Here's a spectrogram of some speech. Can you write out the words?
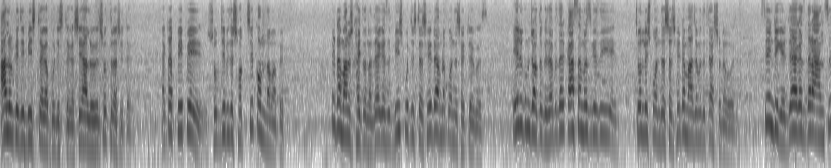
আলুর কেজি বিশ টাকা, পঁচিশ টাকা, সেই আলু সত্তর, আশি টাকা। একটা পেঁপে সবজি ভিতরে সবচেয়ে কম দামা পেঁপে। এটা মানুষ খাইতো না। দেখা গেছে বিশ, পঁচিশ টাকা, সেটা আমরা পঞ্চাশ, ষাট টাকা করেছি। এরকম যত কিছু আপনাদের কাঁচামরিচ কেজি চল্লিশ, পঞ্চাশ টাকা সেটা মাঝে মধ্যে চারশো টাকা হয়ে যায়। সিন্ডিকেট দেখা গেছে তারা আনছে,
